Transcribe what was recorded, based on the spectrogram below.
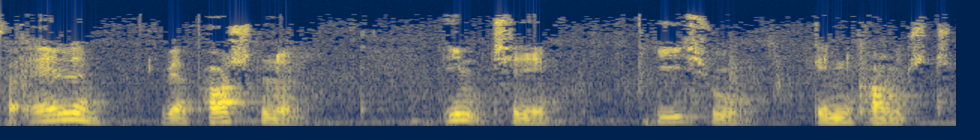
for alle ved apostlene ind til Jesu genkomst.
